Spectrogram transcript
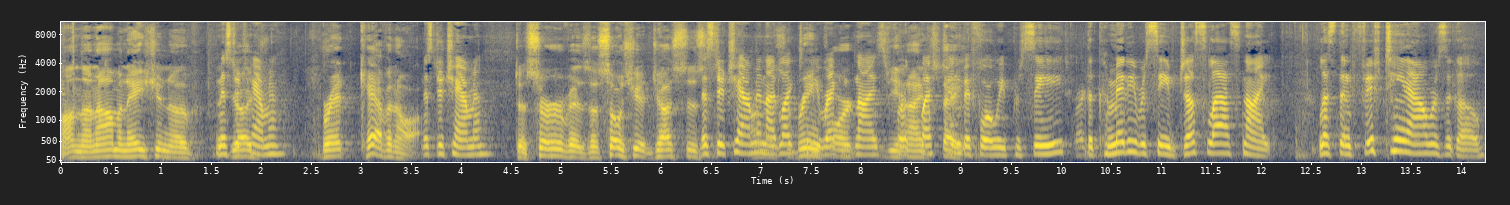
on the nomination of Mr. Judge Chairman. Brett Kavanaugh Mr. Chairman. To serve as Associate Justice. Mr. Chairman, I'd like to be Court recognized the for a question States. before we proceed. The committee received just last night, less than 15 hours ago,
